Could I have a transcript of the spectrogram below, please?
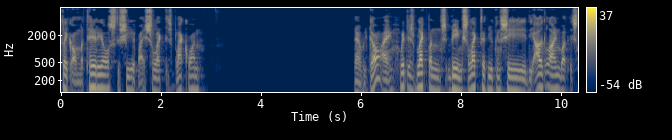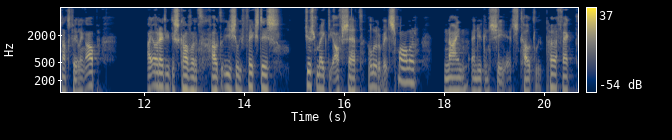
click on materials to see if I select this black one. There we go. I, with this black one being selected you can see the outline but it's not filling up. I already discovered how to easily fix this. Just make the offset a little bit smaller, 9, and you can see it's totally perfect.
